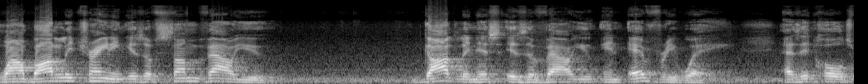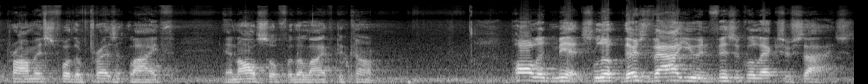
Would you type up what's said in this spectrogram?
While bodily training is of some value, Godliness is of value in every way, as it holds promise for the present life and also for the life to come. Paul admits look, there's value in physical exercise,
